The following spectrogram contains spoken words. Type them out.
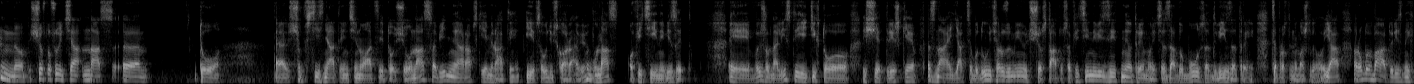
Що стосується нас, е, то е, щоб всі зняти інсинуації, тощо у нас в Об'єднані Арабські Емірати і в Саудівську Аравію у нас офіційний візит. Е, Ви журналісти, і ті, хто ще трішки знає, як це будується, розуміють, що статус офіційний візит не отримується за добу, за дві, за три. Це просто неможливо. Я робив багато різних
